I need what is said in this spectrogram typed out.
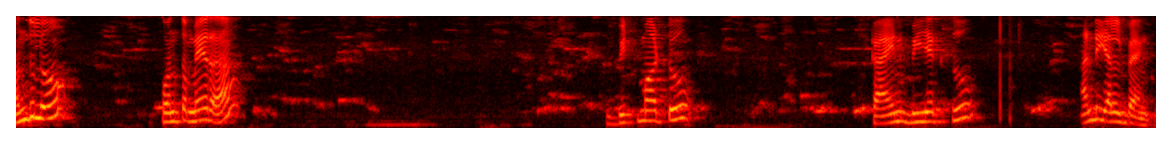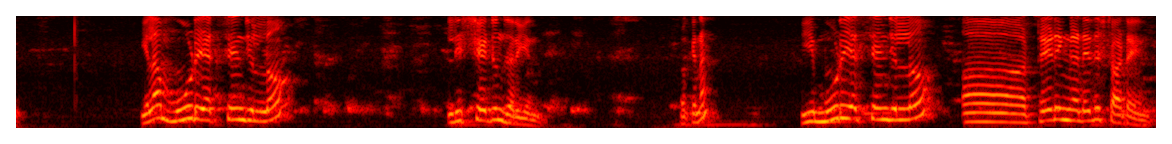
అందులో కొంతమేర Bitmart coin BX and L bank. ఇలా మూడు ఎక్స్చేంజుల్లో లిస్ట్ చేయడం జరిగింది. ఓకేనా? ఈ మూడు ఎక్స్చేంజుల్లో ట్రేడింగ్ అనేది స్టార్ట్ అయింది.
